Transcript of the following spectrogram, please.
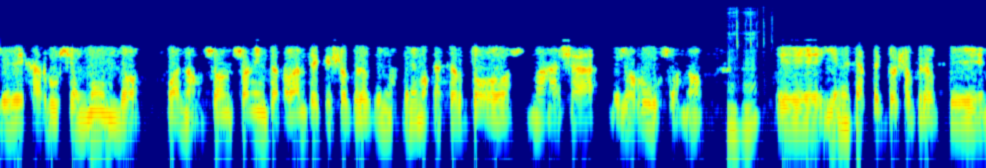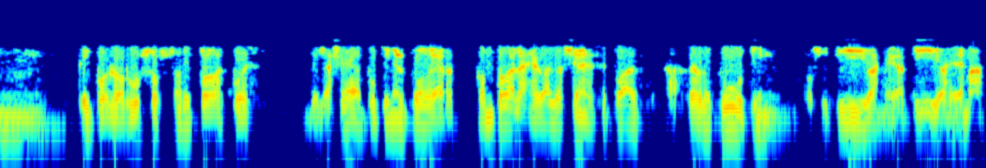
le deja Rusia al mundo. Bueno, son, son interrogantes que yo creo que nos tenemos que hacer todos, más allá de los rusos, ¿no? eh, y en ese aspecto yo creo que, mm, que el pueblo ruso, sobre todo después de la llegada de Putin al poder, con todas las evaluaciones que se puedan hacer de Putin, positivas, negativas y demás,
